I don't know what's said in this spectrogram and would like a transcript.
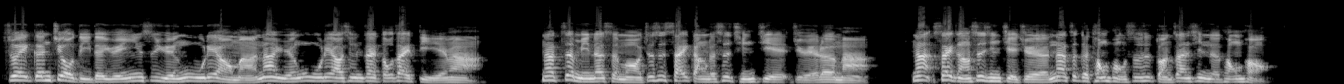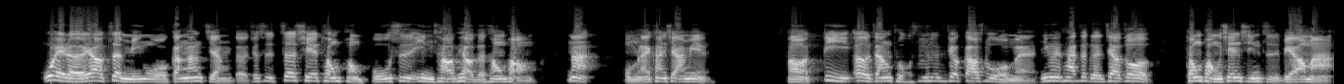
追根究底的原因是原物料嘛？那原物料现在都在跌嘛？那证明了什么？就是塞港的事情解决了嘛？那塞港事情解决了，那这个通膨是不是短暂性的通膨？为了要证明我刚刚讲的，就是这些通膨不是印钞票的通膨，那我们来看下面。哦，第二张图是不是就告诉我们，因为它这个叫做通膨先行指标嘛？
